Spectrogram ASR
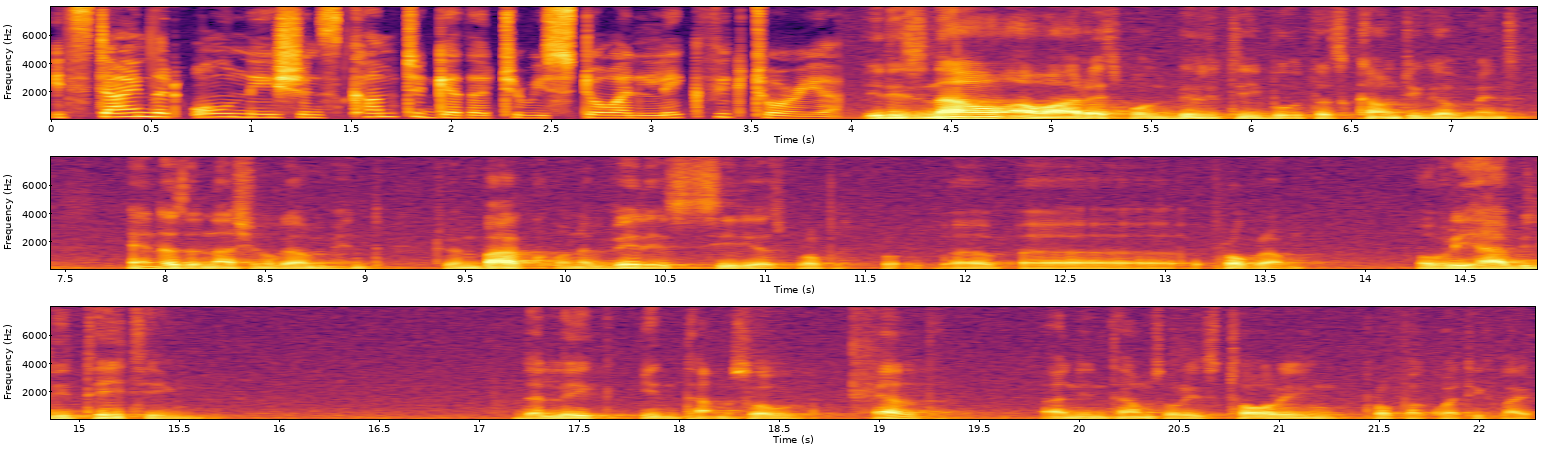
it's time that all nations come together to restore Lake Victoria. It is now our responsibility, both as county government and as a national government, to embark on a very serious pro uh, uh, program of rehabilitating the lake in terms of health and in terms of restoring proper aquatic life.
